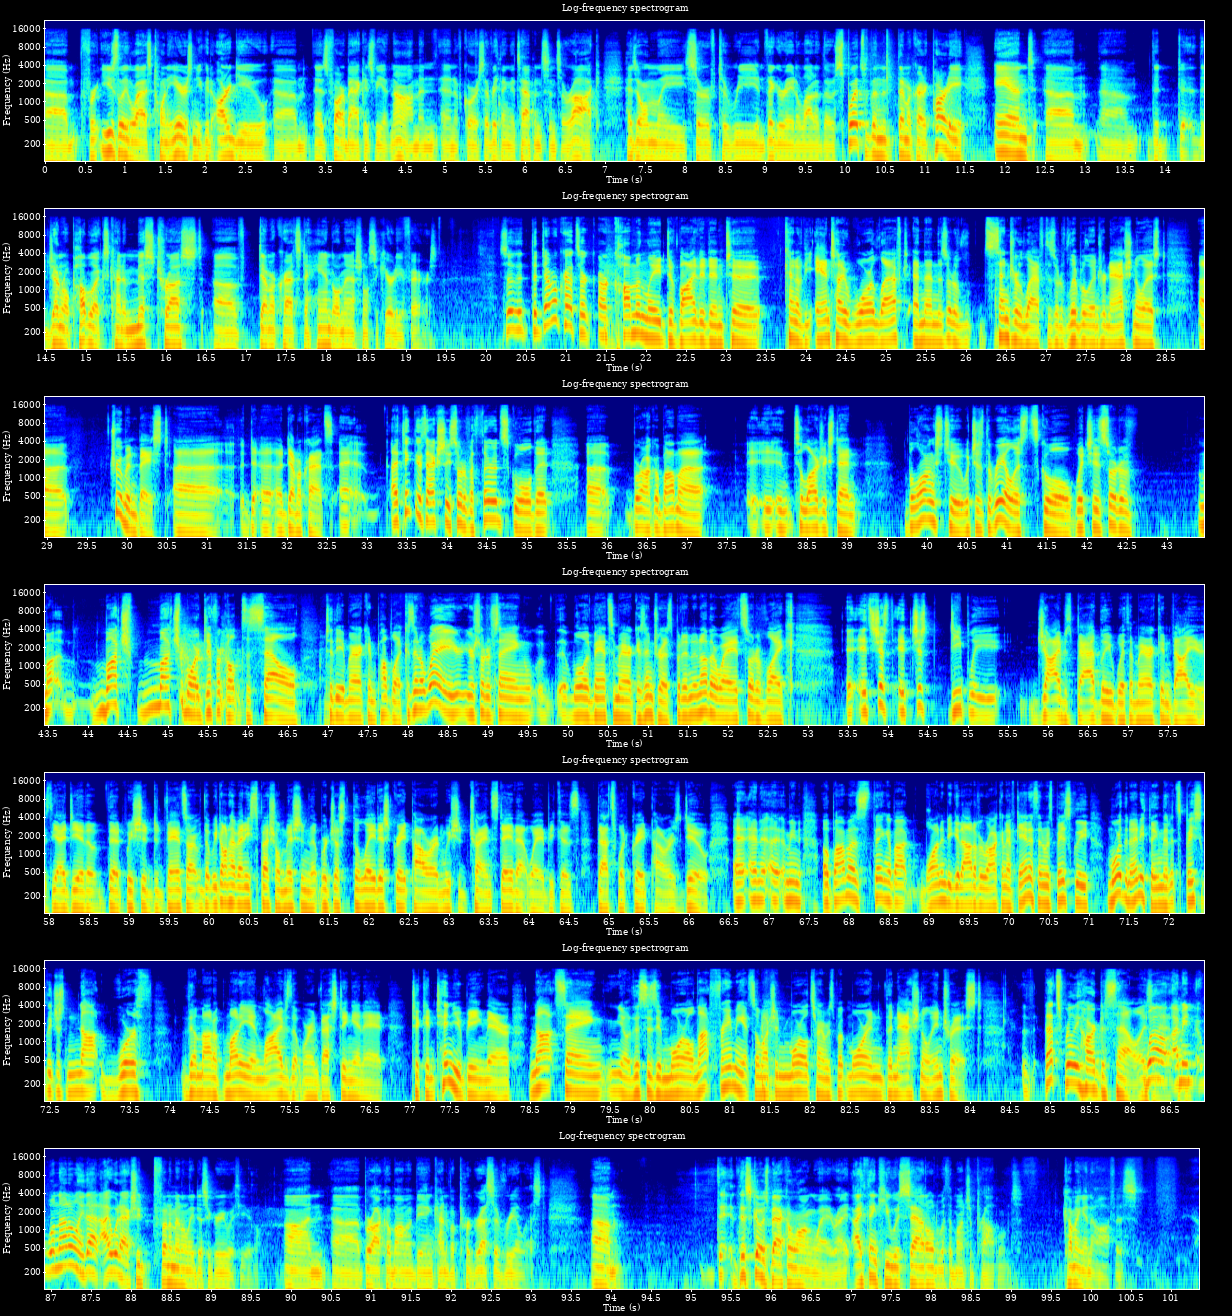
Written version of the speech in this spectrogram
um, for easily the last 20 years, and you could argue um, as far back as Vietnam, and, and of course everything that's happened since Iraq has only served to reinvigorate a lot of those splits within the Democratic Party and um, um the the general public's kind of mistrust of Democrats to handle national security affairs. So the, the Democrats are, are commonly divided into kind of the anti-war left and then the sort of center left, the sort of liberal internationalist. Uh, Truman based uh, d- uh, Democrats. Uh, I think there's actually sort of a third school that uh, Barack Obama, in, to a large extent, belongs to, which is the realist school, which is sort of mu- much, much more difficult to sell to the American public. Because in a way, you're, you're sort of saying we'll advance America's interest, but in another way, it's sort of like it's just it just deeply jibes badly with American values. The idea that that we should advance our that we don't have any special mission that we're just the latest great power and we should try and stay that way because that's what great powers do. And, and uh, I mean, Obama's thing about wanting to get out of Iraq and Afghanistan was basically more than anything that it's basically just not worth the amount of money and lives that we're investing in it to continue being there, not saying, you know, this is immoral, not framing it so much in moral terms, but more in the national interest that's really hard to sell. well, it? I mean, well, not only that, I would actually fundamentally disagree with you on uh, Barack Obama being kind of a progressive realist. Um, th- this goes back a long way, right? I think he was saddled with a bunch of problems coming into office.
